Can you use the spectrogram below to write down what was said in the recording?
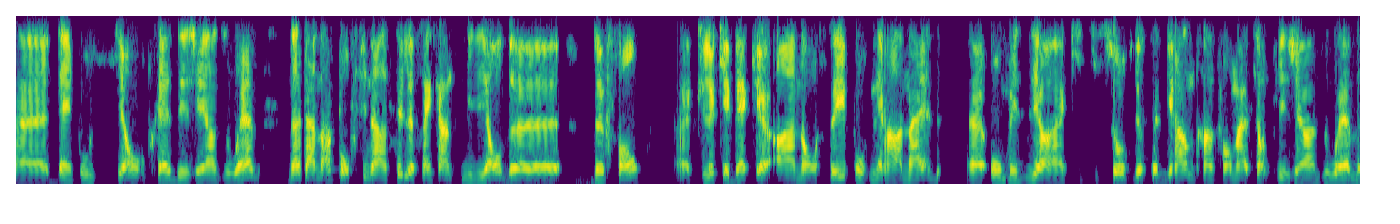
euh, d'imposition auprès des géants du web, notamment pour financer le 50 millions de, de fonds euh, que le Québec a annoncé pour venir en aide euh, aux médias hein, qui, qui, souffrent de cette grande transformation que les géants du web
